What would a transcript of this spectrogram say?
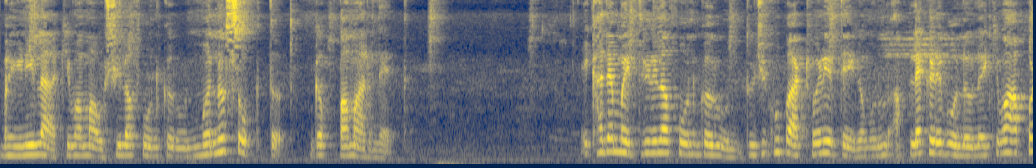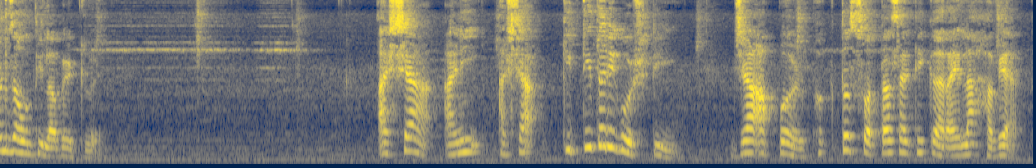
बहिणीला किंवा मावशीला फोन करून मनसोक्त गप्पा मारल्यात. एखाद्या मैत्रिणीला फोन करून तुझी खूप आठवण येते ग म्हणून आपल्याकडे बोलवलंय किंवा आपण जाऊन तिला भेटलोय. अशा आणि अशा कितीतरी गोष्टी ज्या आपण फक्त स्वतःसाठी करायला हव्यात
